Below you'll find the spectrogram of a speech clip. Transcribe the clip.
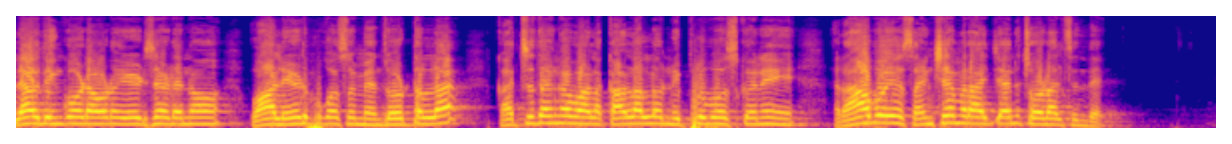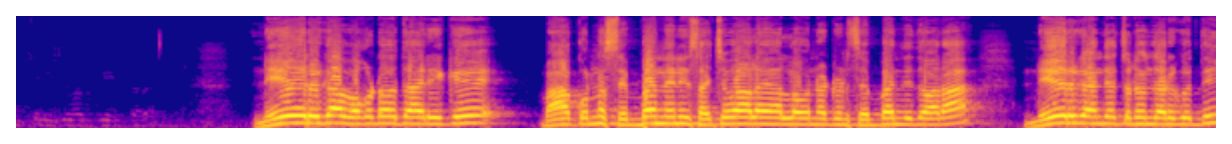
లేకపోతే ఇంకోటి ఏడ్చాడనో వాళ్ళ ఏడుపు కోసం మేము చూడటల్లా ఖచ్చితంగా వాళ్ళ కళ్ళల్లో నిప్పులు పోసుకొని రాబోయే సంక్షేమ రాజ్యాన్ని చూడాల్సిందే. నేరుగా ఒకటో తారీఖే మాకున్న సిబ్బందిని సచివాలయాల్లో ఉన్నటువంటి సిబ్బంది ద్వారా నేరుగా అందించడం జరుగుద్ది.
